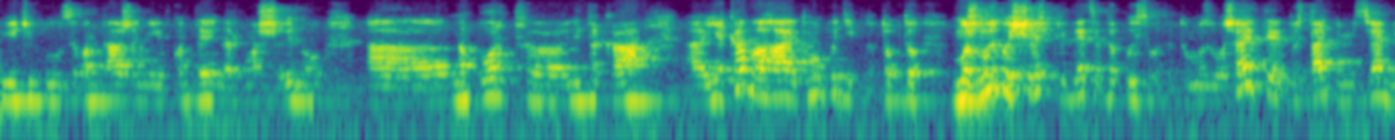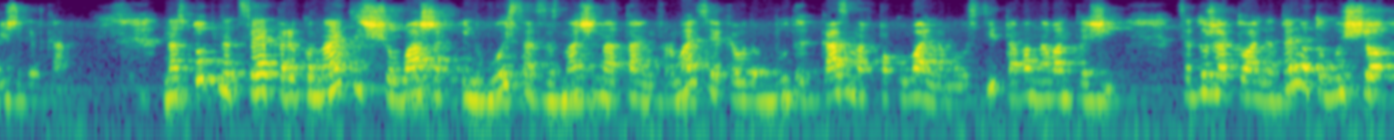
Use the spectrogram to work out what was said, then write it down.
які були завантажені в контейнер, в машину, на борт е, літака, яка вага і тому подібне. Тобто, можливо, щось прийдеться дописувати, тому залишайте достатньо місця між рядками. Наступне це переконайтесь, що в ваших інвойсах зазначена та інформація, яка буде вказана в пакувальному листі та на вантажі. Це дуже актуальна тема, тому що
